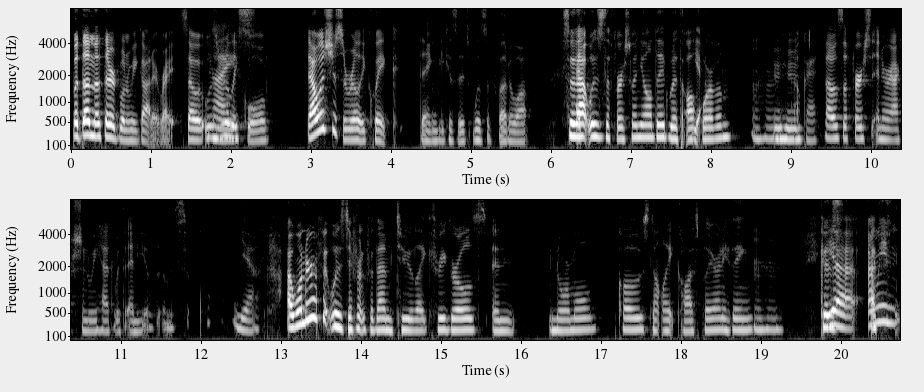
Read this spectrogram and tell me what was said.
But then the third one we got it right, so it was really cool. That was just a really quick thing because it was a photo op. So that was the first one y'all did with all Yeah. four of them. Mhm. Okay. That was the first interaction we had with any of them. So cool. Yeah. I wonder if it was different for them too, like three girls in normal clothes, not like cosplay or anything. Mm-hmm. Cause yeah, I mean,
